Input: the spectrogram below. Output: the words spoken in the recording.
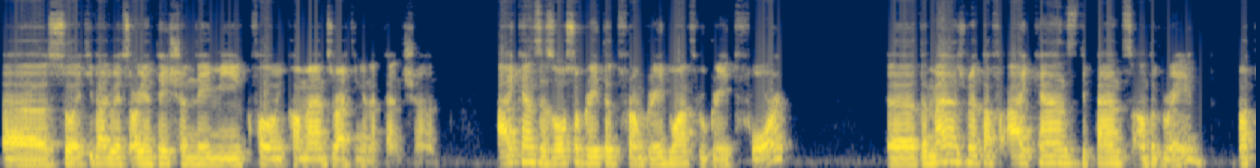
Uh, so it evaluates orientation, naming, following commands, writing, and attention. ICANS is also graded from grade one through grade four. Uh, the management of ICANS depends on the grade, but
